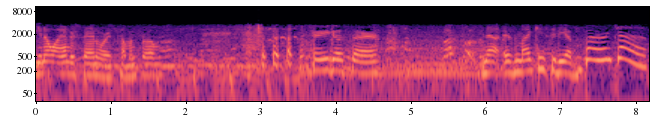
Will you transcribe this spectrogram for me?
You know, I understand where he's coming from. Here you go, sir. Now, is my quesadilla burnt up?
